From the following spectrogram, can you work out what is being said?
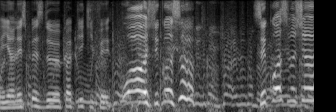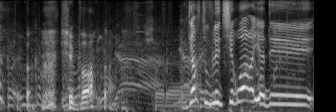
Et il y a un espèce de papier qui fait. Wow, c'est quoi ça? C'est quoi ce machin? Je sais pas. Regarde, t'ouvres les tiroirs, il y a des.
